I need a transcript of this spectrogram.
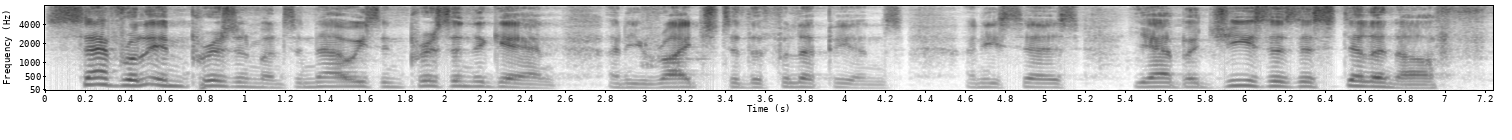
several imprisonments, and now he's in prison again. And he writes to the Philippians and he says, Yeah, but Jesus is still enough.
